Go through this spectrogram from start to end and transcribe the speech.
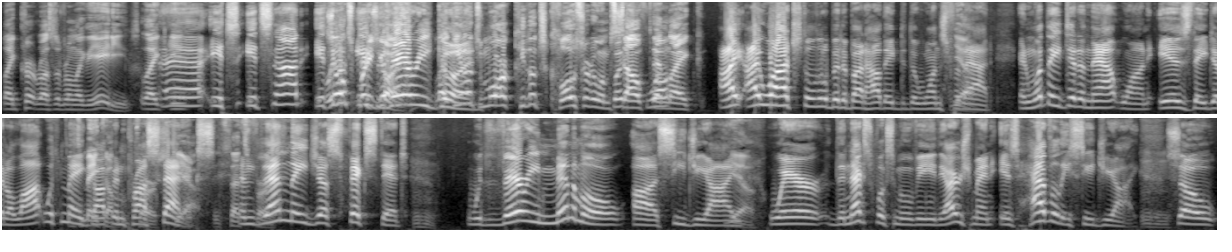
like Kurt Russell from like the 80s. Like it- Uh, it's it's not. It's well, he looks pretty it's good. very good. Like, he looks more. He looks closer to himself well, than like. I, I watched a little bit about how they did the ones for Yeah. that. And what they did in that one is they did a lot with makeup, makeup and yeah. prosthetics. It's- and first. Mm-hmm. then they just fixed it with very minimal uh, CGI, Yeah. where the next Netflix movie, The Irishman, is heavily CGI. Mm-hmm. So.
